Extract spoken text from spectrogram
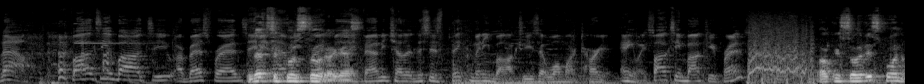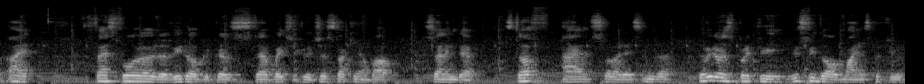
stop. now, Foxy and Boxy are best friends. They That's a cool story, friends, I guess. They found each other. This is thick mini boxies at Walmart Target. Anyways, Foxy and Boxy are friends. Okay, so at this point I fast forward the video because they're basically just talking about selling their stuff and stuff like this. And the, the video is pretty, this video of mine is pretty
